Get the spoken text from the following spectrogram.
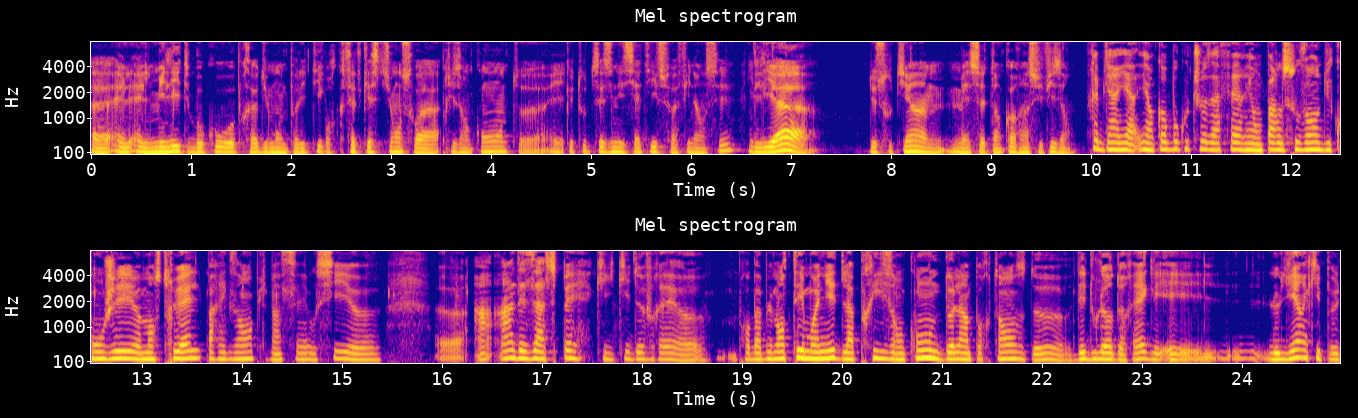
elles militent beaucoup auprès du monde politique pour que cette question soit prise en compte euh, et que toutes ces initiatives soient financées. Il y a du soutien, mais c'est encore insuffisant. Très bien, il y, a, il y a encore beaucoup de choses à faire et on parle souvent du congé euh, menstruel, par exemple. Ben, c'est aussi euh, euh, un, des aspects qui, devrait euh, probablement témoigner de la prise en compte de l'importance de, des douleurs de règles et, le lien qui peut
